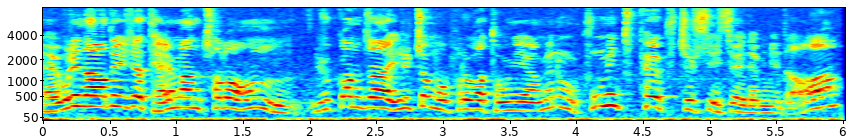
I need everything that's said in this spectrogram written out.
우리나라도 이제 대만처럼 유권자 1.5%가 동의하면 국민 투표에 붙일 수 있어야 됩니다.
